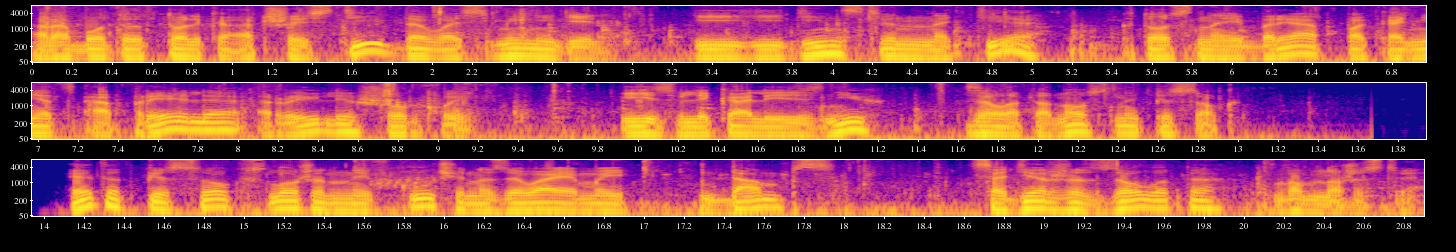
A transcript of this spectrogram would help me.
Работают только от 6 до 8 недель. И единственно те, кто с ноября по конец апреля рыли шурфы и извлекали из них золотоносный песок. Этот песок, сложенный в куче, называемый дампс, содержит золото во множестве.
